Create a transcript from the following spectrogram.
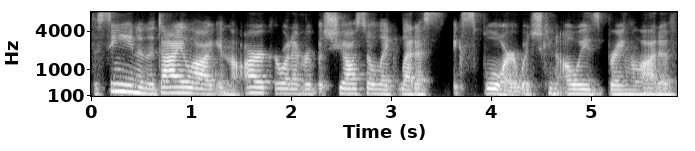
the scene and the dialogue and the arc or whatever, but she also like let us explore, which can always bring a lot of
